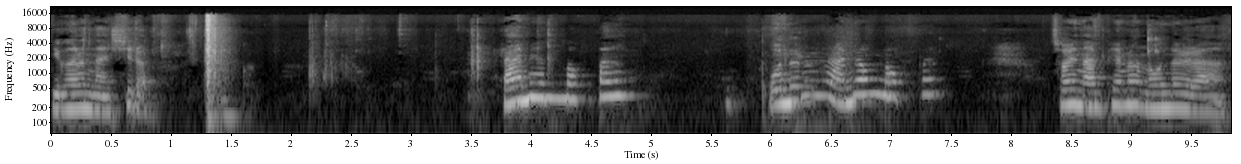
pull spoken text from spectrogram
이거는 난 싫어. 라면 먹방. 오늘은 라면 먹방. 저희 남편은 오늘 아,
